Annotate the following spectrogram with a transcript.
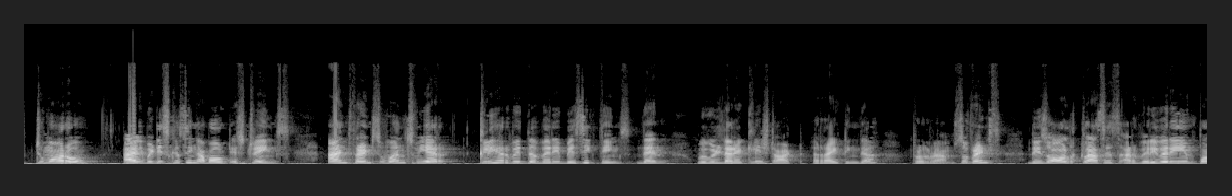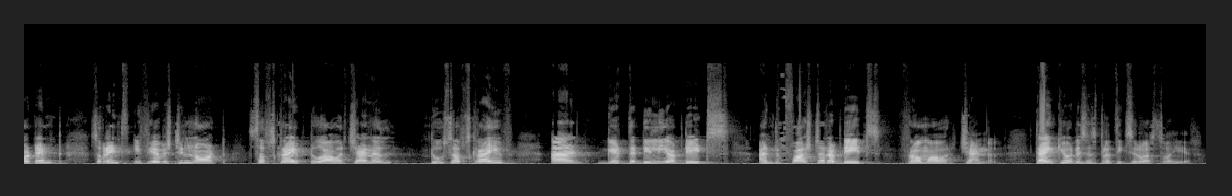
tomorrow I'll be discussing about strings and friends once we are clear with the very basic things then we will directly start writing the program. So friends these all classes are very very important. So friends if you have still not subscribed to our channel do subscribe and get the daily updates and the faster updates from our channel. Thank you. This is Pratik Srivastava here.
